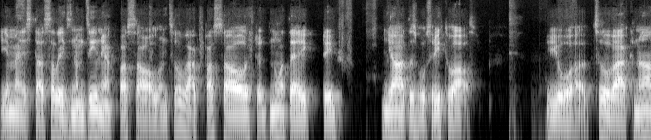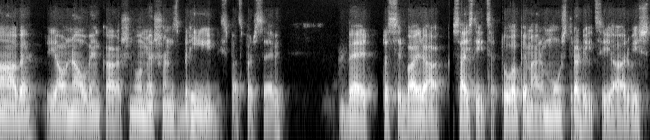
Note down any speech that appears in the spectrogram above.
ja mēs tā salīdzinām dzīvnieku pasauli un cilvēku pasauli, tad noteikti jā, tas būs rituāls. Jo cilvēka nāve jau nav vienkārši nomiršanas brīdis pats par sevi bet tas ir vairāk saistīts ar to, piemēram, mūsu tradīcijā ar visu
